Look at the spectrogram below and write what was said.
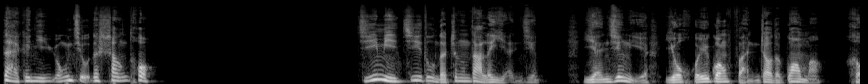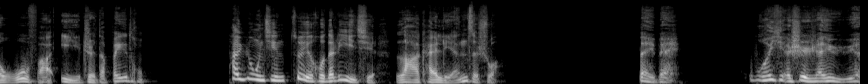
带给你永久的伤痛。吉米激动的睁大了眼睛，眼睛里有回光返照的光芒和无法抑制的悲痛。他用尽最后的力气拉开帘子，说：“贝贝，我也是人鱼。”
